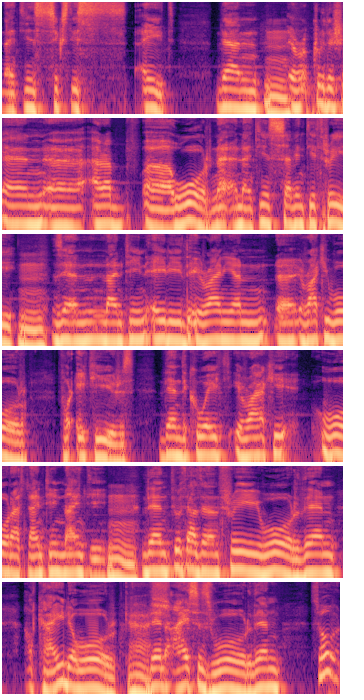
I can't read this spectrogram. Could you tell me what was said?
1968, then Ir- Kurdish and uh, Arab uh, war ni- 1973, then 1980 the Iranian uh, Iraqi war for eight years, then the Kuwait Iraqi war at 1990, then 2003 war, then Al Qaeda war, Gosh. then ISIS war, then so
